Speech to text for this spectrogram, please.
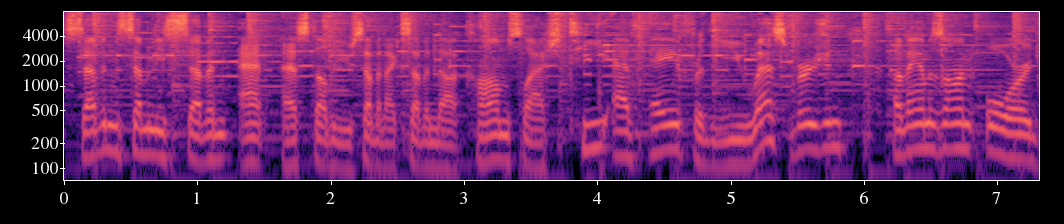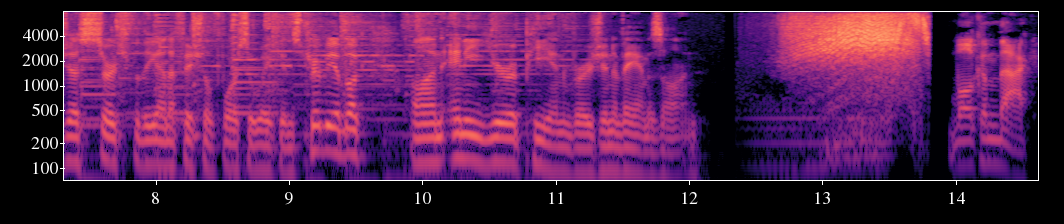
$7.77 at sw7x7.com slash TFA for the US version of Amazon, or just search for the unofficial Force Awakens trivia book on any European version of Amazon. Welcome back.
